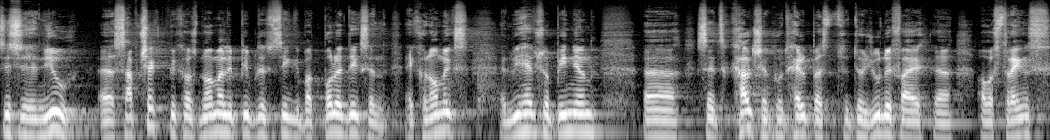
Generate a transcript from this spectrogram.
This is a new uh, subject because normally people think about politics and economics, and we have the opinion uh, that culture could help us to, to unify uh, our strengths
